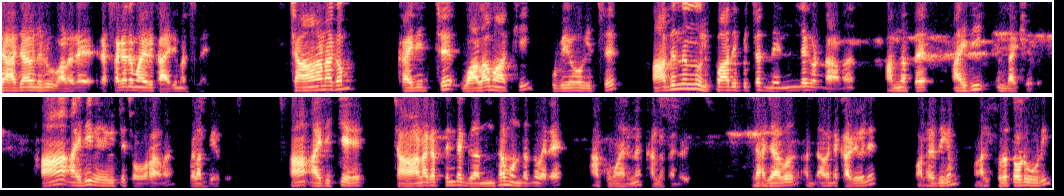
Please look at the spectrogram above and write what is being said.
രാജാവിനൊരു വളരെ രസകരമായ ഒരു കാര്യം മനസ്സിലായി. ചാണകം കരിച്ച് വളമാക്കി ഉപയോഗിച്ച് അതിൽ നിന്ന് ഉൽപ്പാദിപ്പിച്ച നെല്ല് കൊണ്ടാണ് അന്നത്തെ അരി ഉണ്ടാക്കിയത്. ആ അരി വേവിച്ച ചോറാണ് വിളമ്പിയത്. ആ അരിക്ക് ചാണകത്തിന്റെ ഗന്ധമുണ്ടെന്ന് വരെ ആ കുമാരന് കണ്ടെത്താൻ കഴിയും. രാജാവ് അവന്റെ കഴിവിൽ വളരെയധികം അത്ഭുതത്തോടു കൂടി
